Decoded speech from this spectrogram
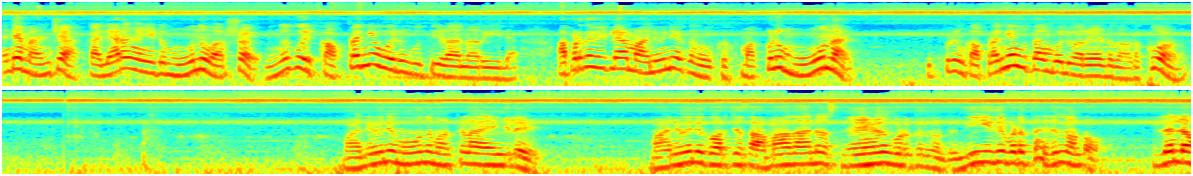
എന്റെ മനുഷ്യ കല്യാണം കഴിഞ്ഞിട്ട് മൂന്ന് വർഷമായി. നിങ്ങൾക്ക് ഒരു കപ്പളങ്ങ പോലും കുത്തിയിടാൻ അറിയില്ല. അപ്പുറത്തെ വീട്ടിലെ ആ മനുവിനെയൊക്കെ നോക്ക്. മക്കൾ മൂന്നായി. ഇപ്പോഴും കപ്പളങ്ങ കുത്താൻ പോലും അറിയാണ്ട് നടക്കുവാണ്. മനുവിന് മൂന്ന് മക്കളായെങ്കിലേ മനുവിന് കുറച്ച് സമാധാനവും സ്നേഹവും കൊടുക്കുന്നുണ്ട്. നീ ഇതിവിടെ തരുന്നുണ്ടോ? ഇല്ലല്ലോ.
